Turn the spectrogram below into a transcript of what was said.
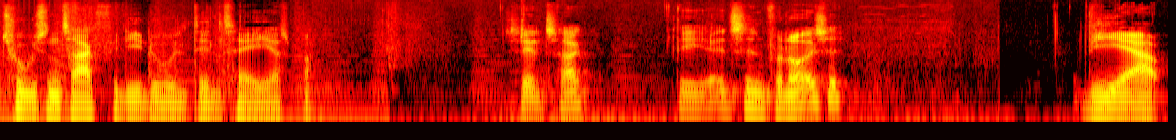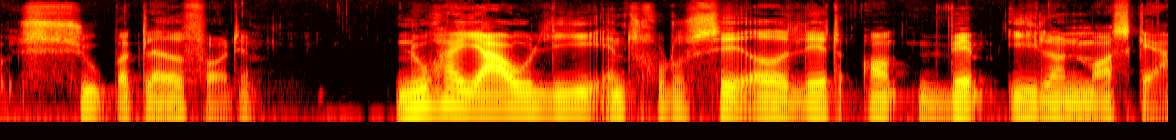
Tusind tak, fordi du vil deltage, Jesper. Selv tak. Det er altid en fornøjelse. Vi er super glade for det. Nu har jeg jo lige introduceret lidt om, hvem Elon Musk er.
